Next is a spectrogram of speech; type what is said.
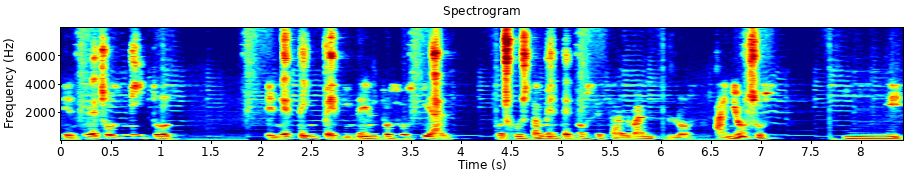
entre esos mitos, en este impedimento social, pues justamente no se salvan los añosos. Y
